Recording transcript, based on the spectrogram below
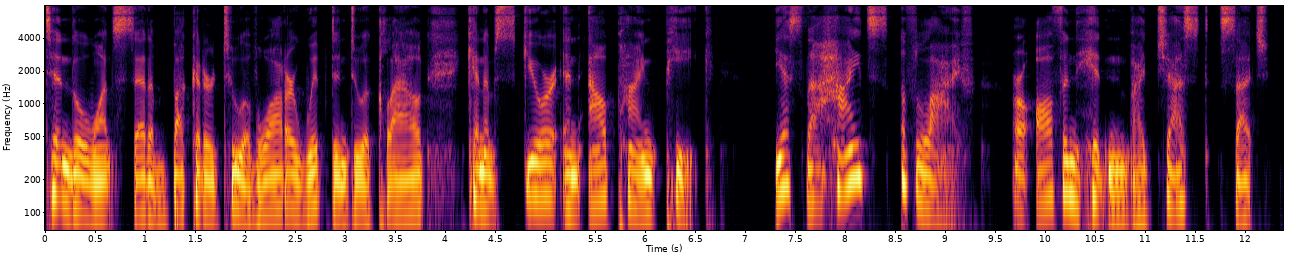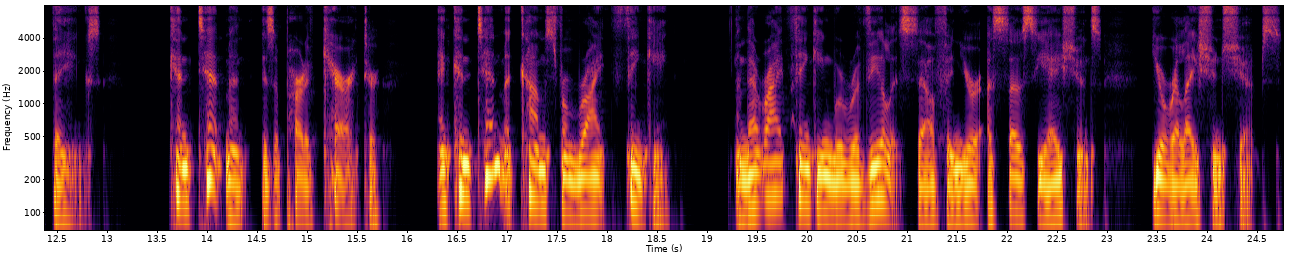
Tyndall once said a bucket or two of water whipped into a cloud can obscure an alpine peak. Yes, the heights of life are often hidden by just such things. Contentment is a part of character, and contentment comes from right thinking. And that right thinking will reveal itself in your associations, your relationships,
